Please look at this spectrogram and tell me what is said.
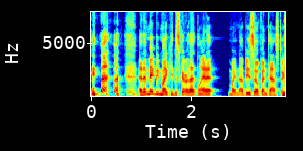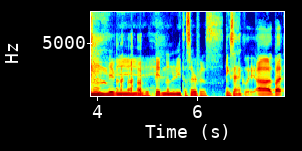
and then maybe Mike, you discover that planet might not be so fantastic. Hmm, maybe hidden underneath the surface. Exactly. Uh, but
